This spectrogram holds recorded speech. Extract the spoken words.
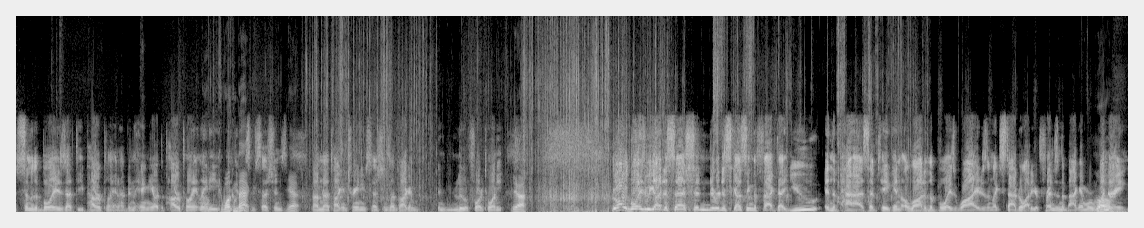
Some of the boys at the power plant. I've been hanging out at the power plant oh, lady. Oh, welcome doing back. Some sessions. yeah. I'm not talking training sessions. I'm talking in lieu of 420. Yeah. A lot of boys we got in a session they were discussing the fact that you in the past have taken a lot of the boys' wives and like stabbed a lot of your friends in the back, and we're wondering.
